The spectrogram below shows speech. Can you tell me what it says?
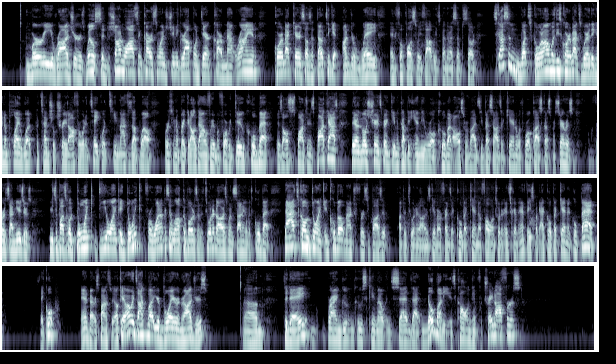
Murray, Rodgers, Wilson, Deshaun Watson, Carson Wentz, Jimmy Garoppolo, Derek Carr, Matt Ryan. Quarterback carousel is about to get underway in football, so we thought we'd spend the rest of the episode discussing what's going on with these quarterbacks, where they're going to play, what potential trade offer would it take, what team matches up well. We're just going to break it all down for you before we do. Coolbet is also sponsoring this podcast. They are the most transparent gaming company in the world. Coolbet also provides the best odds in Canada with world class customer service. First time users. Use the promo code DOINK, D-O-I-N-K, DOINK, for 100% welcome bonus up to $200 when signing up with Coolbet. That's code DOINK, and Coolbet will match your first deposit up to $200. Give our friends at Coolbet Canada a follow on Twitter, Instagram, and Facebook at Coolbet Canada. Coolbet. Stay cool and bet responsibly. Okay, why don't we talk about your boy Aaron Rodgers? Um, today, Brian Gutekunst came out and said that nobody is calling him for trade offers.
